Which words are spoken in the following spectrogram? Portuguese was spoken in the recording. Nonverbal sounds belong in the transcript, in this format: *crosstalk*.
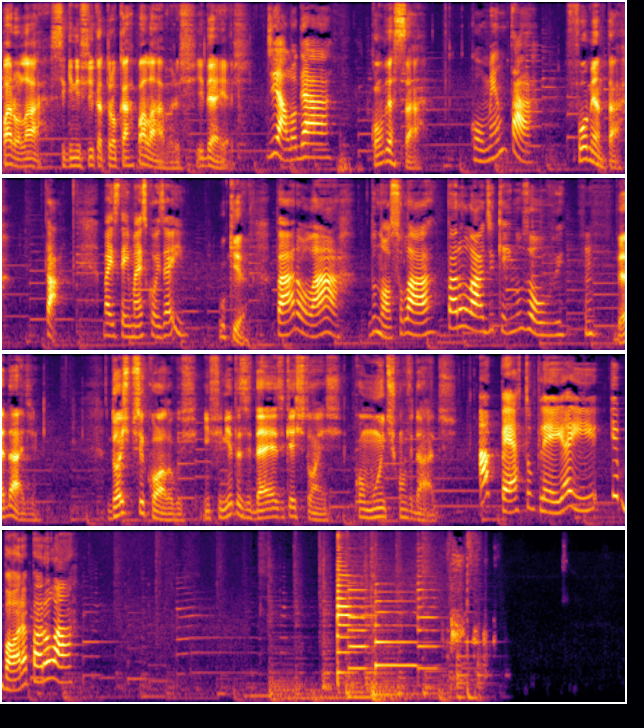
Parolar significa trocar palavras, ideias, Dialogar, conversar, comentar. fomentar. Tá, mas tem mais coisa aí. O quê? Parolar do nosso lar para o lar de quem nos ouve. Verdade. Dois psicólogos, infinitas ideias e questões, com muitos convidados. Aperta o play aí e bora parolar.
